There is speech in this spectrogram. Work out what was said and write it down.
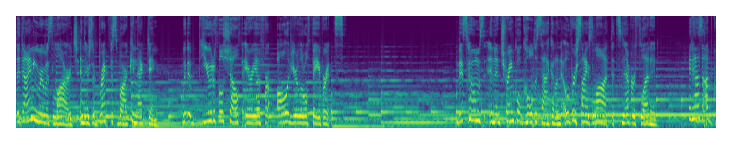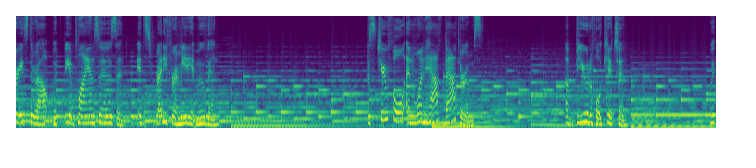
The dining room is large and there's a breakfast bar connecting with a beautiful shelf area for all of your little favorites. This home's in a tranquil cul-de-sac on an oversized lot that's never flooded. It has upgrades throughout with the appliances and it's ready for immediate move-in. It's two full and one half bathrooms. A beautiful kitchen with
